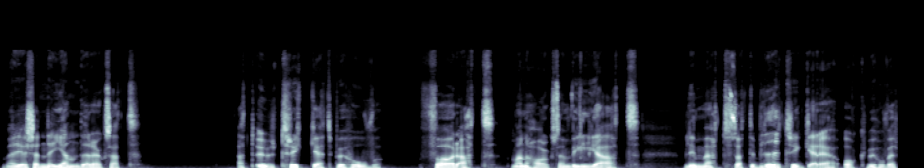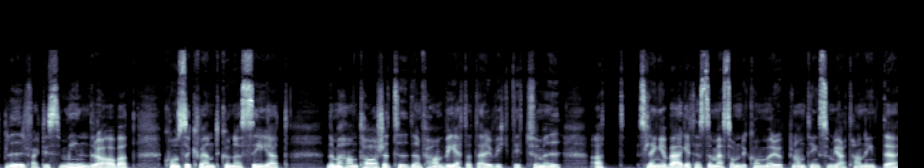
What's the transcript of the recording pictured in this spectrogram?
Men jag känner igen det också att, att uttrycka ett behov för att man har också en vilja att bli mött så att det blir tryggare och behovet blir faktiskt mindre av att konsekvent kunna se att nej men han tar sig tiden för han vet att det här är viktigt för mig att slänga iväg ett sms om det kommer upp någonting som gör att han inte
